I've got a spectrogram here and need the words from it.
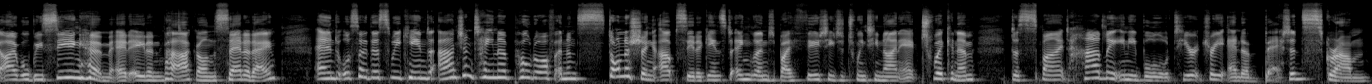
I will be seeing him at Eden Park on Saturday. And also this weekend, Argentina pulled off an astonishing upset against England by 30 to 29 at Twickenham, despite hardly any ball or territory and a bat scrum.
